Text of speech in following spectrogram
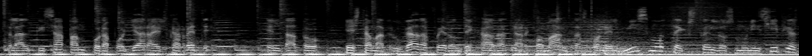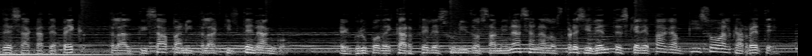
Tlaltizapan por apoyar a el carrete. El dato, esta madrugada fueron dejadas narcomantas con el mismo texto en los municipios de Zacatepec, Tlaltizapan y Tlalquiltenango. El grupo de carteles unidos amenazan a los presidentes que le pagan piso al carrete.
